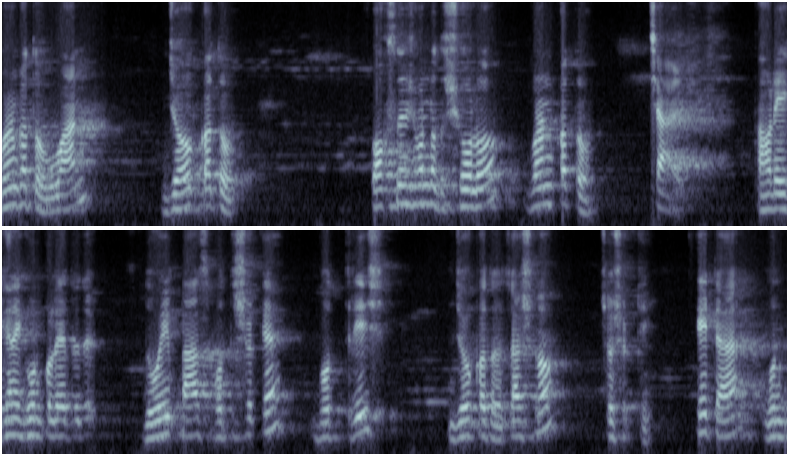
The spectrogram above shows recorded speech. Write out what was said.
গুণন কত? ওয়ান যোগ কত? অক্সিজেন সমান কত ষোলো গুণন কত? চার। তাহলে এখানে গুণ করলে দুই- প্লাস বত্রিশকে বত্রিশ যোগ কত? চারশো চৌষট্টি। এটা গুণ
